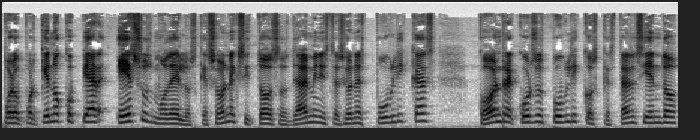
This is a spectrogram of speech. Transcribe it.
Pero ¿por qué no copiar esos modelos que son exitosos de administraciones públicas con recursos públicos que están siendo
